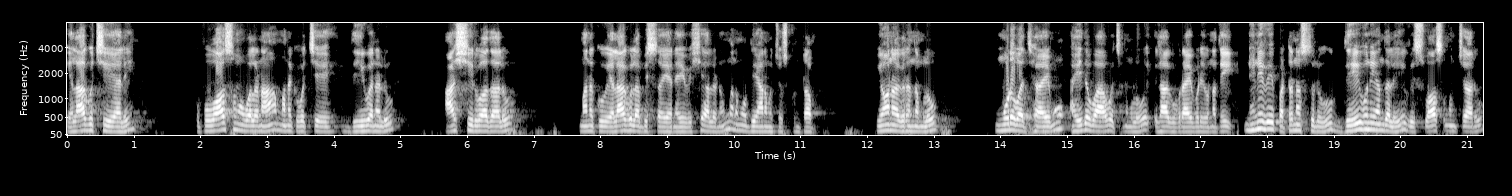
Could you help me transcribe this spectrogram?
ఎలాగు చేయాలి? ఉపవాసము వలన మనకు వచ్చే దీవెనలు ఆశీర్వాదాలు మనకు ఎలాగూ లభిస్తాయి అనే విషయాలను మనము ధ్యానం చేసుకుంటాం. యోనా గ్రంథంలో మూడవ అధ్యాయము ఐదవ వచనంలో ఇలాగ వ్రాయబడి ఉన్నది. నినివే పట్టణస్థులు దేవుని అందలి విశ్వాసముంచారు.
